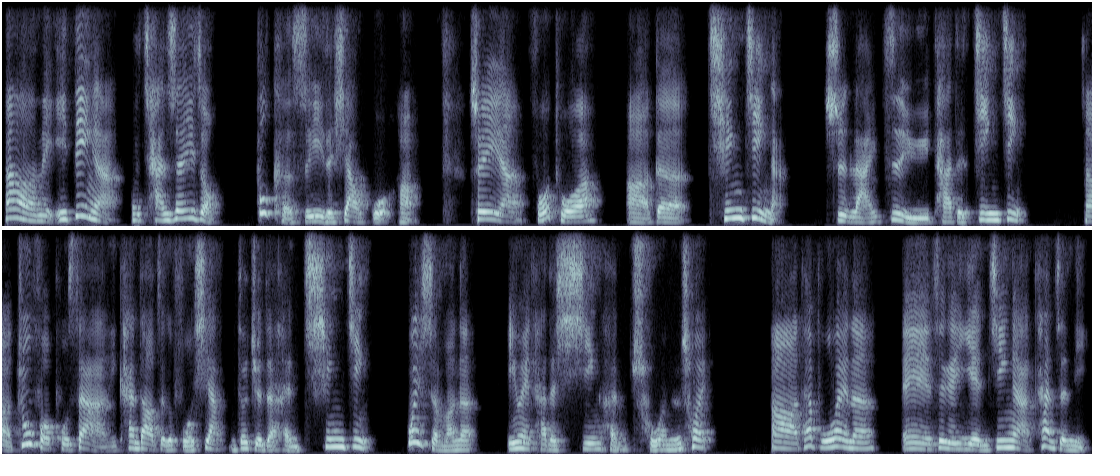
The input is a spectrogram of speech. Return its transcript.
啊，你一定啊会产生一种不可思议的效果哈。所以啊，佛陀啊的清净啊，是来自于他的精进啊。诸佛菩萨啊，你看到这个佛像，你都觉得很清净，为什么呢？因为他的心很纯粹啊，他不会呢。哎，这个眼睛啊看着你，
